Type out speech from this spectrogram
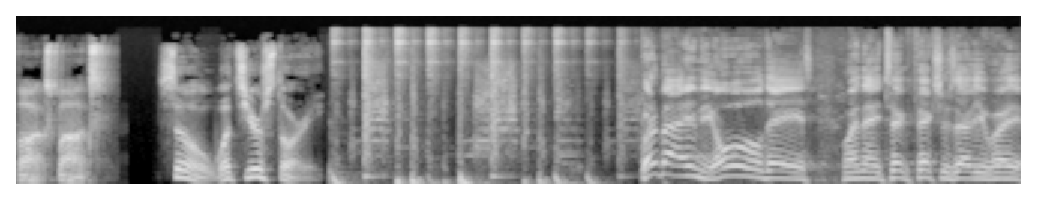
Box box. So, what's your story? What about in the old days when they took pictures of you way,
